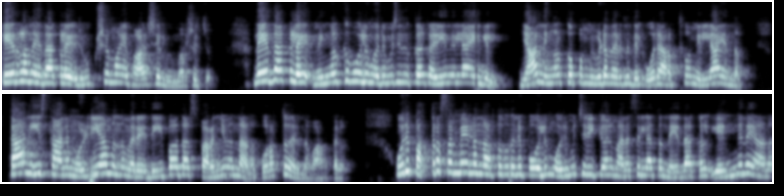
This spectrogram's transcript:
കേരള നേതാക്കളെ രൂക്ഷമായ ഭാഷയിൽ വിമർശിച്ചു. നേതാക്കളെ നിങ്ങൾക്ക് പോലും ഒരുമിച്ച് നിൽക്കാൻ കഴിയുന്നില്ല എങ്കിൽ ഞാൻ നിങ്ങൾക്കൊപ്പം ഇവിടെ വരുന്നതിൽ ഒരർത്ഥവുമില്ല എന്നും താൻ ഈ സ്ഥാനം ഒഴിയാമെന്നും വരെ ദീപാദാസ് പറഞ്ഞുവെന്നാണ് പുറത്തു വരുന്ന വാർത്തകൾ. ഒരു പത്രസമ്മേളനം നടത്തുന്നതിന് പോലും ഒരുമിച്ചിരിക്കുവാൻ മനസ്സില്ലാത്ത നേതാക്കൾ എങ്ങനെയാണ്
